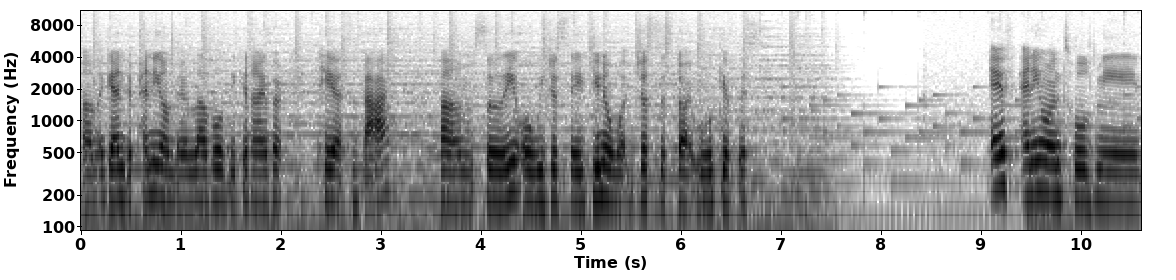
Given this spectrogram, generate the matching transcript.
Um, again, depending on their level, they can either pay us back um, slowly or we just say, you know what, just to start, we'll give this. If anyone told me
